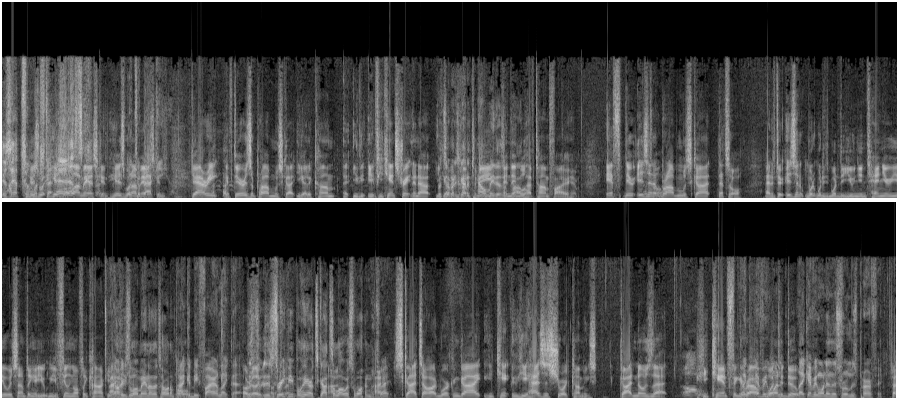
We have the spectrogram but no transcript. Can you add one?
is that too Here's, much what, to here's ask? all I'm asking. Here's what With I'm tobacco. asking, Gary. If there is a problem with Scott, you got to come. uh, If you can't straighten it out, you But got somebody's to come gotta tell me, me there's a and then we'll have Tom fire him. If there isn't a problem with Scott, that's all. And if there isn't, what what, what did the union tenure you or something? Are you you feeling awfully cocky? Oh, he's low man on the totem pole. I could be fired like that. Oh, There's, really? there's three Okay. people here. and Scott's the lowest one. That's right. Scott's a hardworking guy. He can't. He has his shortcomings. God knows that. Oh. He can't figure Like out everyone, what to do. Like everyone in this room is perfect. Uh,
